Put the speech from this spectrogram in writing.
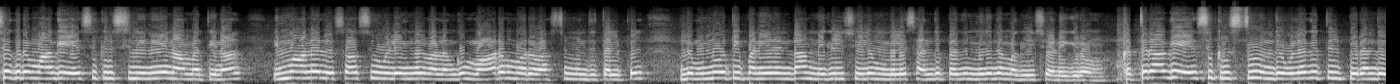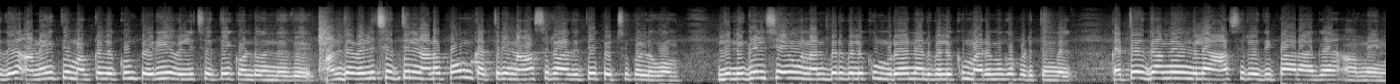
கத்தரும் இரட்சகருமாகிய இயேசு கிறிஸ்தின் இனிய நாமத்தினால் இம்மான விசுவாசி ஊழியங்கள் வழங்கும் வாரம் ஒரு வருஷம் என்ற தலைப்பில் இந்த முன்னூத்தி பனிரெண்டாம் நிகழ்ச்சியிலும் உங்களை சந்திப்பது மிகுந்த மகிழ்ச்சி அடைகிறோம். கத்தராக இயேசு கிறிஸ்து இந்த உலகத்தில் பிறந்தது அனைத்து மக்களுக்கும் பெரிய வெளிச்சத்தை கொண்டு வந்தது. அந்த வெளிச்சத்தில் நடப்போம் கத்தரின் ஆசீர்வாதத்தை பெற்றுக்கொள்வோம் இந்த நிகழ்ச்சியை உங்கள் நண்பர்களுக்கும் உறவினர்களுக்கும் அறிமுகப்படுத்துங்கள். கத்தர் தாமே உங்களை ஆசிர்வதிப்பாராக. ஆமேன்.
